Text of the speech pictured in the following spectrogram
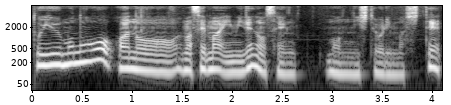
というものをあの、まあ、狭い意味での専門にしておりまして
